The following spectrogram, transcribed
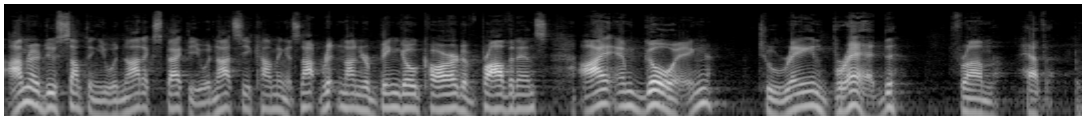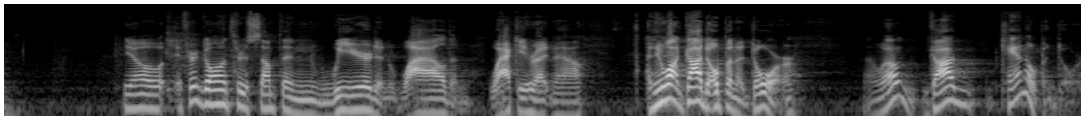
I'm going to do something you would not expect, that you would not see coming. It's not written on your bingo card of providence. I am going to rain bread from heaven. You know, if you're going through something weird and wild and wacky right now, and you want God to open a door, well, God can open doors.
